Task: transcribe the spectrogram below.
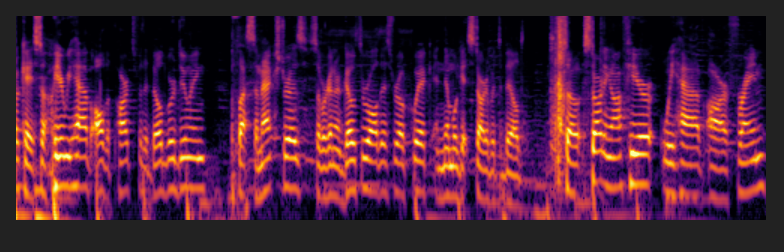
Okay, so here we have all the parts for the build we're doing, plus some extras. So we're gonna go through all this real quick and then we'll get started with the build. So starting off here, we have our frame.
